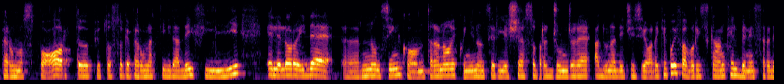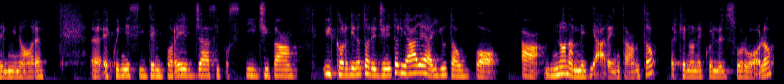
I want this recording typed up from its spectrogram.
per uno sport piuttosto che per un'attività dei figli e le loro idee eh, non si incontrano e quindi non si riesce a sopraggiungere ad una decisione che poi favorisca anche il benessere del minore eh, e quindi si temporeggia, si posticipa. Il coordinatore genitoriale aiuta un po' a non a mediare intanto, perché non è quello il suo ruolo,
